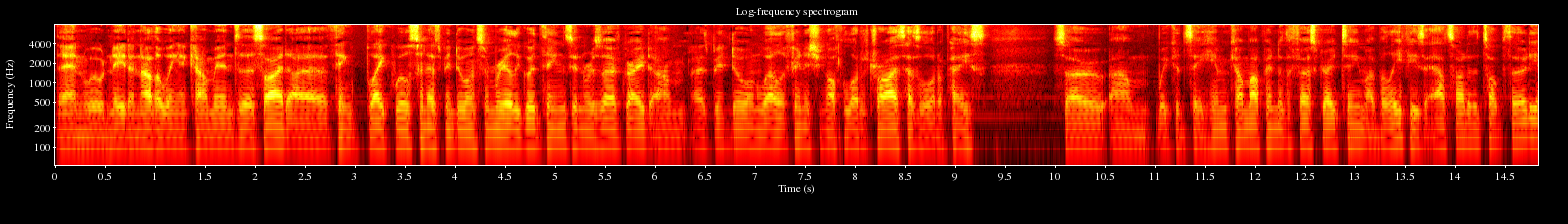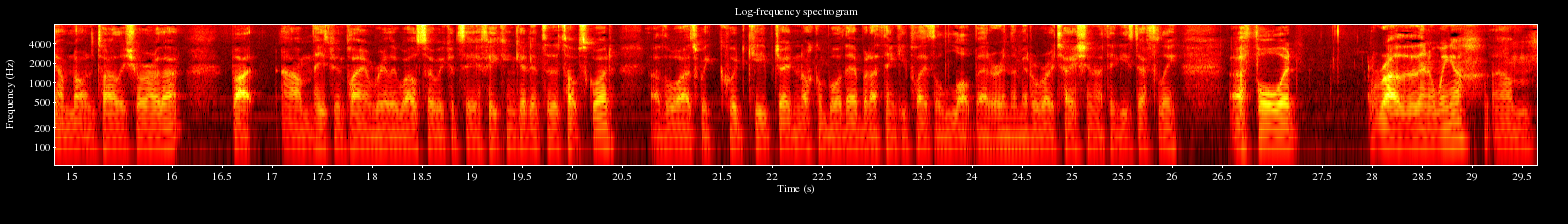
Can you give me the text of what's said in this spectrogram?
then we would need another winger come into the side. I think Blake Wilson has been doing some really good things in reserve grade. Um, has been doing well at finishing off a lot of tries. Has a lot of pace. So um, we could see him come up into the first grade team. I believe he's outside of the top thirty. I'm not entirely sure of that, but um, he's been playing really well. So we could see if he can get into the top squad. Otherwise, we could keep Jayden Okunbor there, but I think he plays a lot better in the middle rotation. I think he's definitely a forward rather than a winger. Um,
